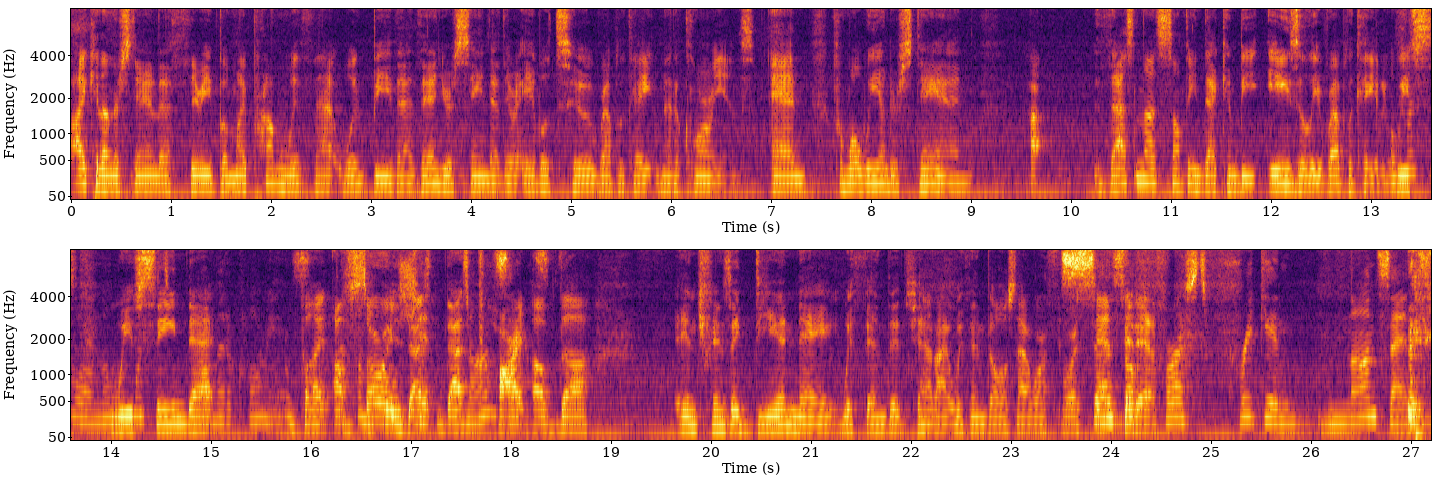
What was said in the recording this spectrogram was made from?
I can understand that theory, but my problem with that would be that then you're saying that they're able to replicate midichlorians. And from what we understand, that's not something that can be easily replicated. Well, we've first of all, no we've wants seen talk that, but Like, I'm that's sorry, that's bullshit that's part of the intrinsic DNA within the Jedi, within those that were force Since the sensitive. first freaking nonsense,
